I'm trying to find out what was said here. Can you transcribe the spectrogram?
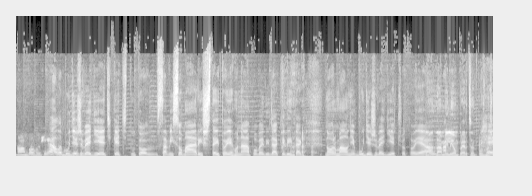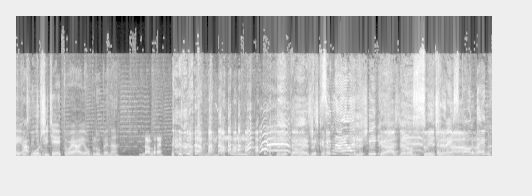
No, bohužiaľ. ale budeš vedieť, keď tuto sa vysomáriš z tejto jeho nápovedy dakedy, tak normálne budeš vedieť, čo to je. Na, na milión percent poznáš Hej, tú a určite je tvoja aj obľúbená. Dobre. Dobre, Zuzka. Najlepší Krásne rozcvičená. respondent,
